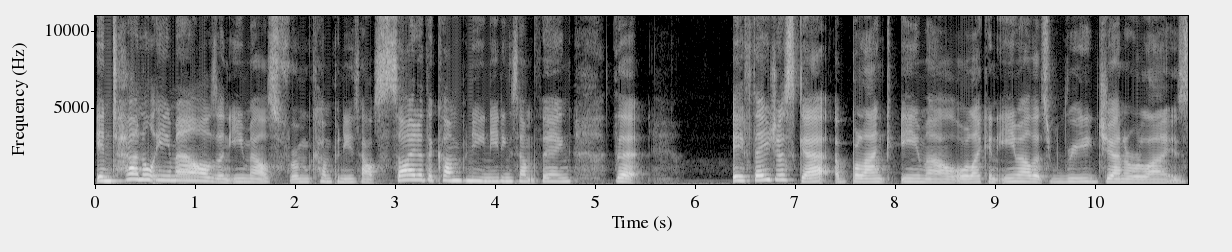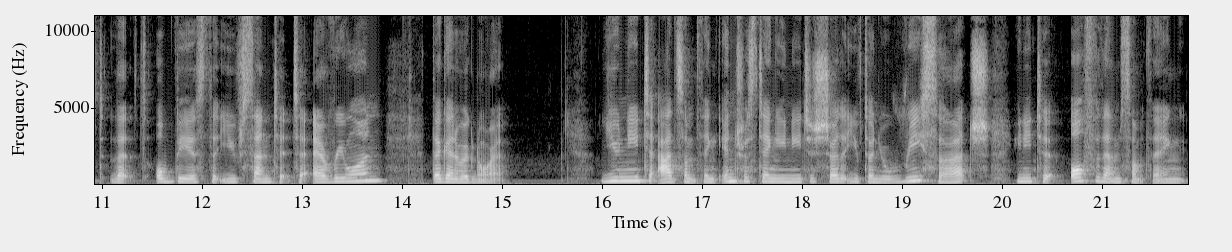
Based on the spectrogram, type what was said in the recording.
internal emails and emails from companies outside of the company needing something that if they just get a blank email or like an email that's really generalized, that's obvious that you've sent it to everyone, they're going to ignore it. You need to add something interesting. You need to show that you've done your research. You need to offer them something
